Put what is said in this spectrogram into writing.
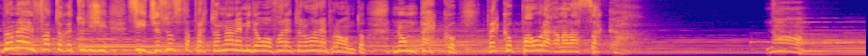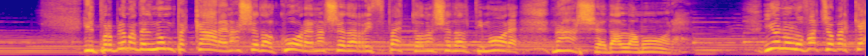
Non è il fatto che tu dici, sì, Gesù sta per tornare, mi devo fare trovare pronto. Non pecco perché ho paura che me la sacca. No. Il problema del non peccare nasce dal cuore, nasce dal rispetto, nasce dal timore, nasce dall'amore. Io non lo faccio perché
